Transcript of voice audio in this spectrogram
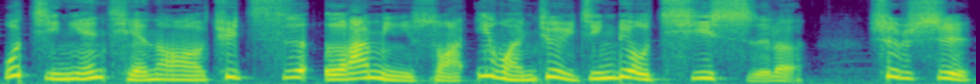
我几年前哦去吃蚵仔面线，一碗就已经六七十了，是不是？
